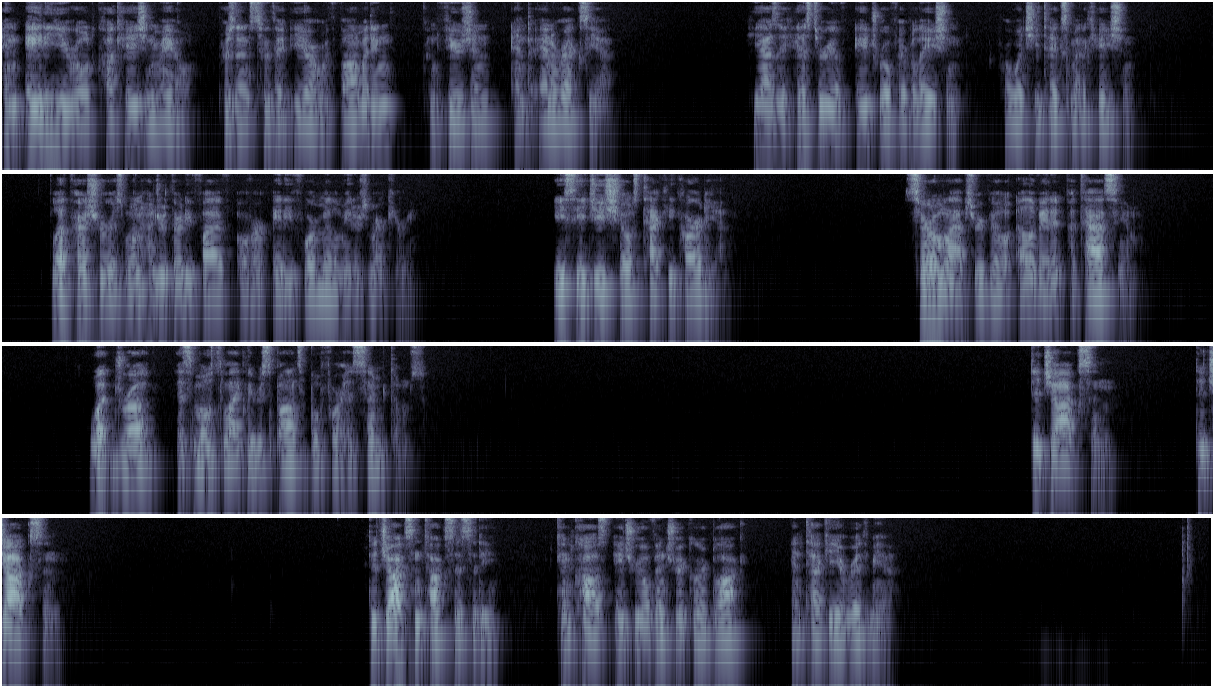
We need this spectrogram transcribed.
An 80 year old Caucasian male presents to the ER with vomiting, confusion, and anorexia. He has a history of atrial fibrillation for which he takes medication. Blood pressure is 135 over 84 millimeters mercury. ECG shows tachycardia. Serum labs reveal elevated potassium. What drug is most likely responsible for his symptoms? Digoxin. Digoxin. Digoxin toxicity can cause atrioventricular block and tachyarrhythmia.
